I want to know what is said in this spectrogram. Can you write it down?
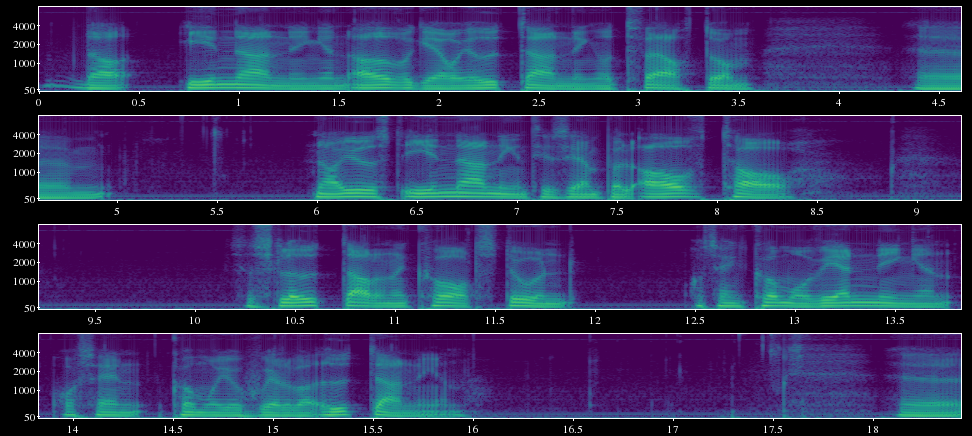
där inandningen övergår i utandning och tvärtom. Ehm, när just inandningen till exempel avtar så slutar den en kort stund och sen kommer vändningen och sen kommer ju själva utandningen. Eh,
